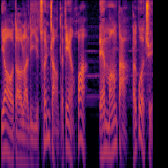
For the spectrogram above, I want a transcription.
要到了李村长的电话，连忙打了过去。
